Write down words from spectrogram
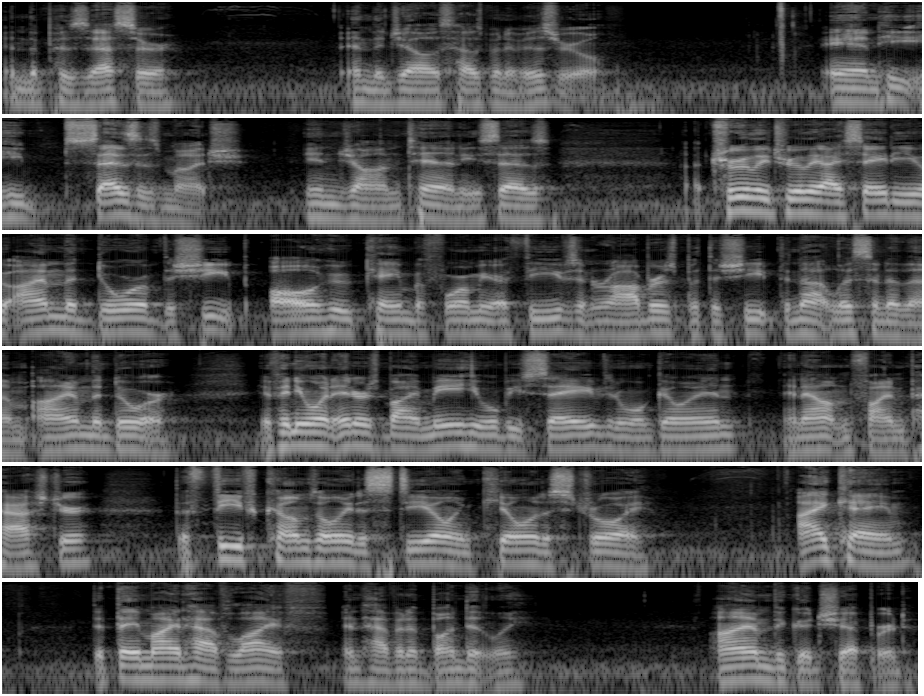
and the possessor and the jealous husband of Israel. And he, he says as much in John 10. He says, Truly, truly, I say to you, I am the door of the sheep. All who came before me are thieves and robbers, but the sheep did not listen to them. I am the door. If anyone enters by me, he will be saved and will go in and out and find pasture. The thief comes only to steal and kill and destroy. I came that they might have life and have it abundantly. I am the good shepherd.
